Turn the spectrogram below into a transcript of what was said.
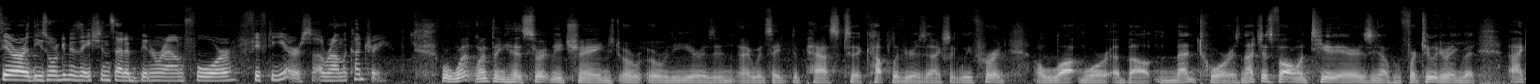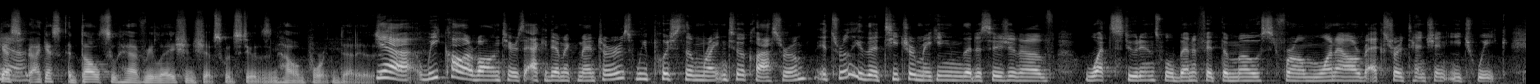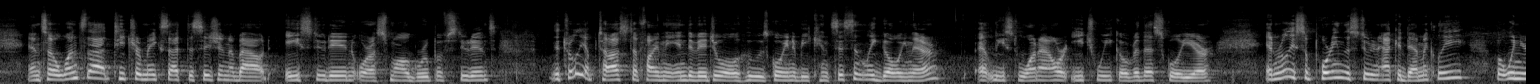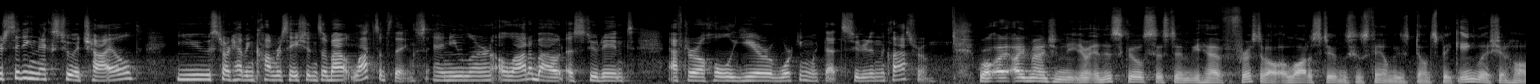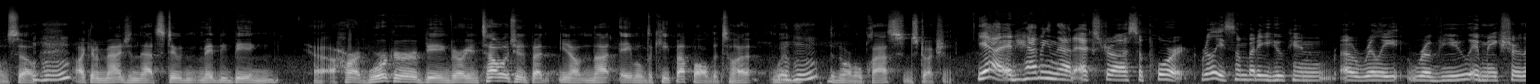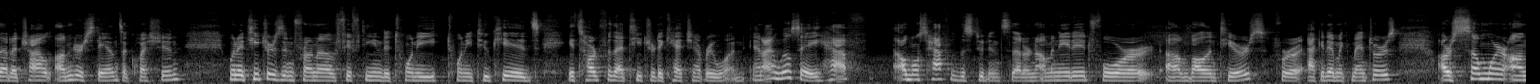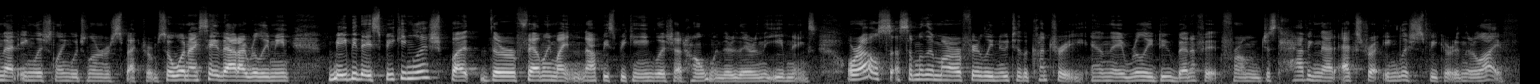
there are these organizations that have been around for 50 years around the country. Well, one, one thing has certainly changed over, over the years, and I would say the past uh, couple of years actually, we've heard a lot more about mentors, not just volunteers, you know, for tutoring, but I guess yeah. I guess adults who have relationships with students and how important that is. Yeah, we call our volunteers academic mentors. We push them right into a classroom. It's really the teacher making the decision of what students will benefit the most from one hour of extra attention each week. And so once that teacher makes that decision about a student student or a small group of students, it's really up to us to find the individual who's going to be consistently going there at least one hour each week over the school year and really supporting the student academically. But when you're sitting next to a child, you start having conversations about lots of things and you learn a lot about a student after a whole year of working with that student in the classroom. Well, I, I, imagine you know in this school system you have first of all a lot of students whose families don't speak English at home. So mm -hmm. I can imagine that student maybe being a hard worker, being very intelligent, but you know not able to keep up all the time with mm -hmm. the normal class instruction. Yeah, and having that extra support, really somebody who can uh, really review and make sure that a child understands a question. When a teacher's in front of 15 to 20, 22 kids, it's hard for that teacher to catch everyone. And I will say half almost half of the students that are nominated for um, volunteers, for academic mentors, are somewhere on that English language learner spectrum. So when I say that, I really mean maybe they speak English, but their family might not be speaking English at home when they're there in the evenings. Or else some of them are fairly new to the country and they really do benefit from just having that extra English speaker in their life.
